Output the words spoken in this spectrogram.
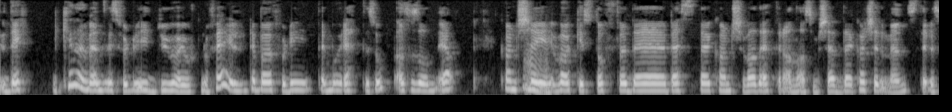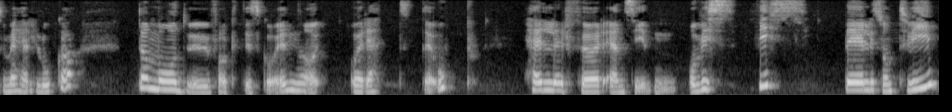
det er, ikke nødvendigvis fordi du har gjort noe feil, det er bare fordi det må rettes opp. Altså sånn, ja, Kanskje mm. var ikke stoffet det beste, kanskje var det et eller annet som skjedde, kanskje det mønsteret som er helt loka. Da må du faktisk gå inn og, og rette det opp, heller før enn siden. Og hvis, hvis det er litt sånn tvil,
